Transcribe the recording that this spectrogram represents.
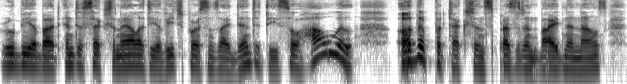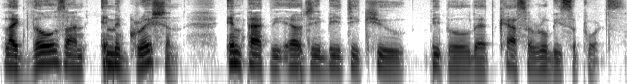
Ruby, about intersectionality of each person's identity. So, how will other protections President Biden announced, like those on immigration, impact the LGBTQ people that Casa Ruby supports?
